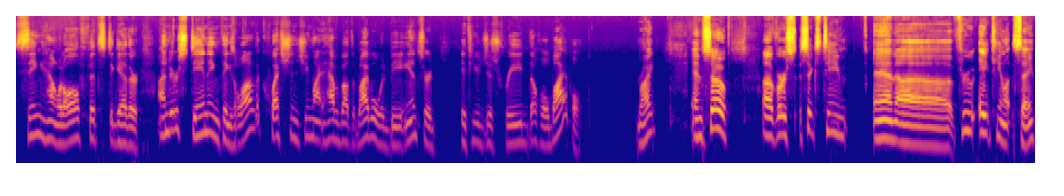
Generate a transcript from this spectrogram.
seeing how it all fits together, understanding things. A lot of the questions you might have about the Bible would be answered if you just read the whole Bible. right? And so, uh, verse 16 and uh, through 18, let's say,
